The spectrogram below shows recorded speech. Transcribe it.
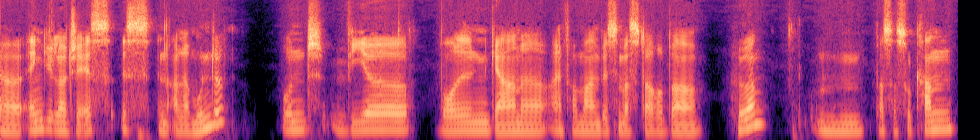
äh, AngularJS ist in aller Munde und wir wollen gerne einfach mal ein bisschen was darüber hören, mm, was das so kann,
